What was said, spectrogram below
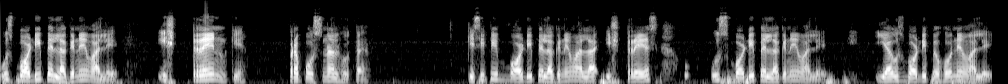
उस बॉडी पे लगने वाले स्ट्रेन के प्रपोर्शनल होता है। किसी भी बॉडी पे लगने वाला स्ट्रेस उस बॉडी पे लगने वाले या उस बॉडी पे होने वाले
